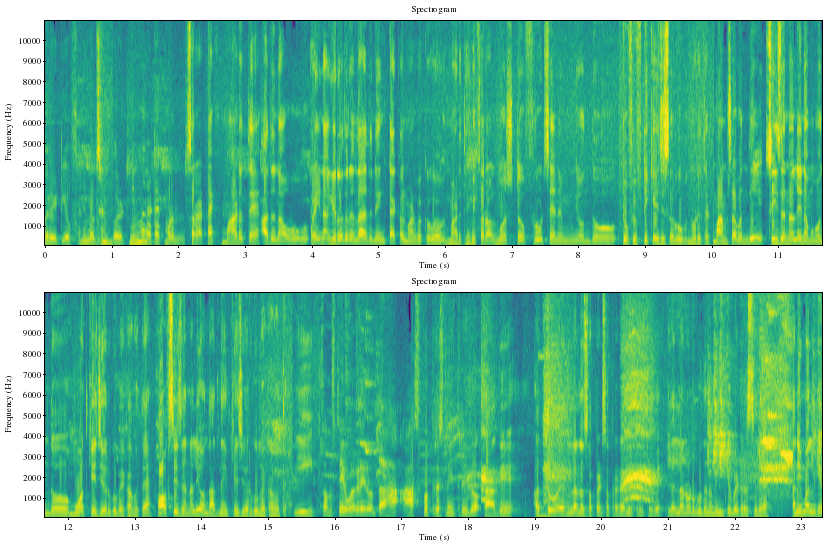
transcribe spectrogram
variety of animals and bird ನಿಮ್ಮನ್ನ ಅಟ್ಯಾಕ್ ಮಾಡಲ್ಲ ಸರ್ ಅಟ್ಯಾಕ್ ಮಾಡುತ್ತೆ. ಅದು ನಾವು ಟ್ರೈನ್ ಆಗಿರೋದ್ರಿಂದ ಅದನ್ನ ಹೆಂಗ್ ಟ್ಯಾಕಲ್ ಮಾಡಬೇಕು ಮಾಡ್ತೀವಿ. ಸರ್ ಆಲ್ಮೋಸ್ಟ್ ಫ್ರೂಟ್ಸೇ ನಿಮ್ಗೆ ಒಂದು ಟೂ ಫಿಫ್ಟಿ ಕೆಜಿಸ್ ವರೆಗೂ ಬಂದ್ಬಿಡುತ್ತೆ ಮಾಂಸ ಬಂದು ಸೀಸನ್ ಅಲ್ಲಿ ನಮಗೊಂದು ಮೂವತ್ತು ಕೆಜಿ ವರೆಗೂ ಬೇಕಾಗುತ್ತೆ. ಆಫ್ ಸೀಸನ್ ಅಲ್ಲಿ ಒಂದು ಹದಿನೈದು ಕೆಜಿ ವರೆಗೂ ಬೇಕಾಗುತ್ತೆ. ಈ ಸಂಸ್ಥೆ ಒಳಗಡೆ ಇರುವಂತಹ ಆಸ್ಪತ್ರೆ ಸ್ನೇಹಿತರು ಇದು ಹಾಗೆ ಅದು ಎಲ್ಲನೂ ಸಪ್ರೇಟ್ ಸಪ್ರೇಟ್ ಆಗಿ ಇಟ್ಟಿರ್ತೀವಿ. ಇದೆಲ್ಲ ನೋಡ್ಬೋದು ನಮ್ಮ ಇನ್ಕ್ಯುಬೇಟರ್ಸ್ ಇದೆ. ಅನಿಮಲ್ಗೆ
